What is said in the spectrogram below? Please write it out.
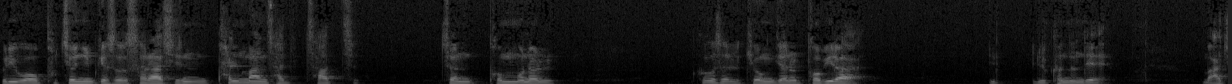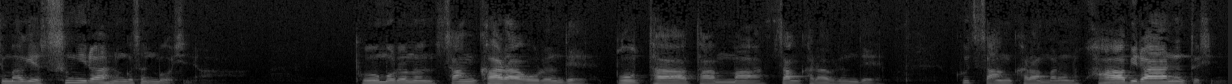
그리고 부처님께서 설하신 8만 4천 법문을 그것을 경전을 법이라 일컫는데 마지막에 승이라 하는 것은 무엇이냐? 범어로는 쌍카라고 그러는데 부타 담마 쌍카라 그러는데 그 쌍카란 말은 화합이라는 뜻입니다.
